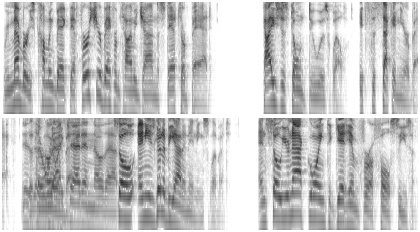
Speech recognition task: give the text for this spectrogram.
Remember, he's coming back. That first year back from Tommy John, the stats are bad. Guys just don't do as well. It's the second year back Is that it? they're Oh, really I, see, I bad. didn't know that. So, and he's going to be on an innings limit. And so you're not going to get him for a full season,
